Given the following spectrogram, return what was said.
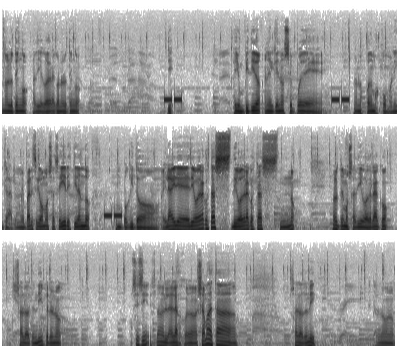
No lo tengo a Diego Draco, no lo tengo. Hay un pitido en el que no se puede, no nos podemos comunicar. Me parece que vamos a seguir estirando un poquito el aire. Diego Draco, ¿estás? Diego Draco, ¿estás? No. No lo tenemos a Diego Draco. Ya lo atendí, pero no. Sí, sí, está- la, la- la llamada está. Ya lo atendí. Pero no. No.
